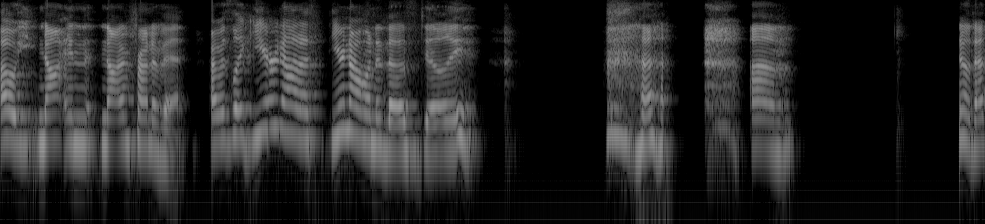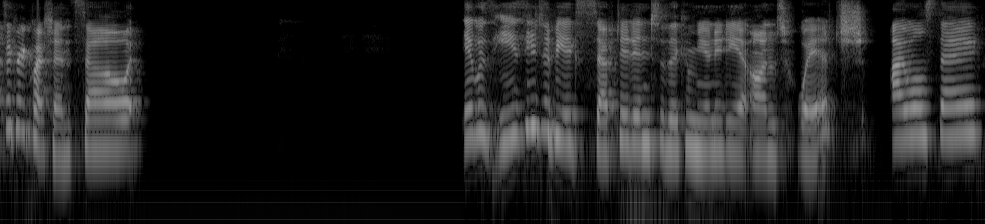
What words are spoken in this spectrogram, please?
Oh, not in not in front of it. I was like, you're not a you're not one of those, Dilly. um, no, that's a great question. So it was easy to be accepted into the community on Twitch, I will say,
